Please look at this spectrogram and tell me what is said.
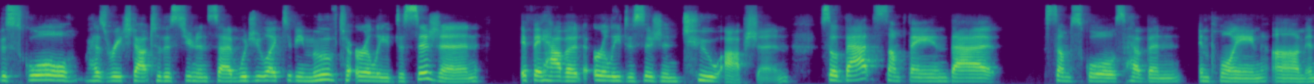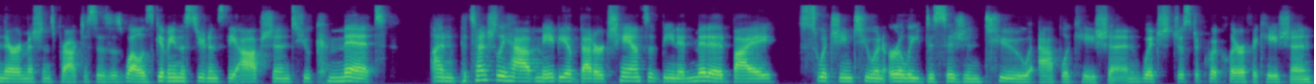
the school has reached out to the student and said, Would you like to be moved to early decision? if they have an early decision to option. So that's something that some schools have been employing um, in their admissions practices as well as giving the students the option to commit and potentially have maybe a better chance of being admitted by switching to an early decision to application, which just a quick clarification,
